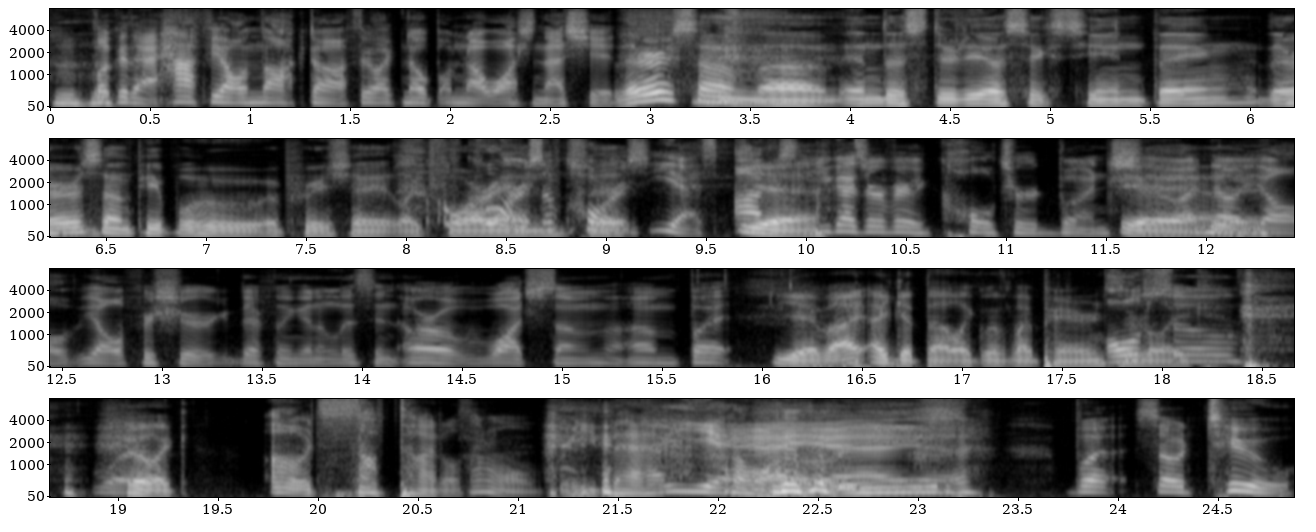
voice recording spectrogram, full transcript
Look at that, half y'all knocked off. They're like, nope, I'm not watching that shit. There are some um, in the Studio 16 thing. There are Mhm. some people who appreciate like foreign. Of foreign. course, of shit. course, yes. Obviously, Yeah. you guys are a very cultured bunch. so Yeah, I know yeah. y'all, y'all for sure definitely gonna listen or watch some. Um, but yeah, but I, I get that. Like with my parents, they're like, also, they're like, oh, it's subtitles. I don't want to read that. I don't yeah, yeah, read." yeah. But so two,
